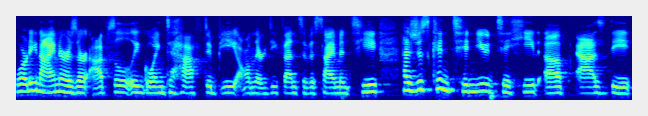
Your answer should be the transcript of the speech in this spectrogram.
49ers are absolutely going to have to be on their defensive assignments. He has just continued to heat up as the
